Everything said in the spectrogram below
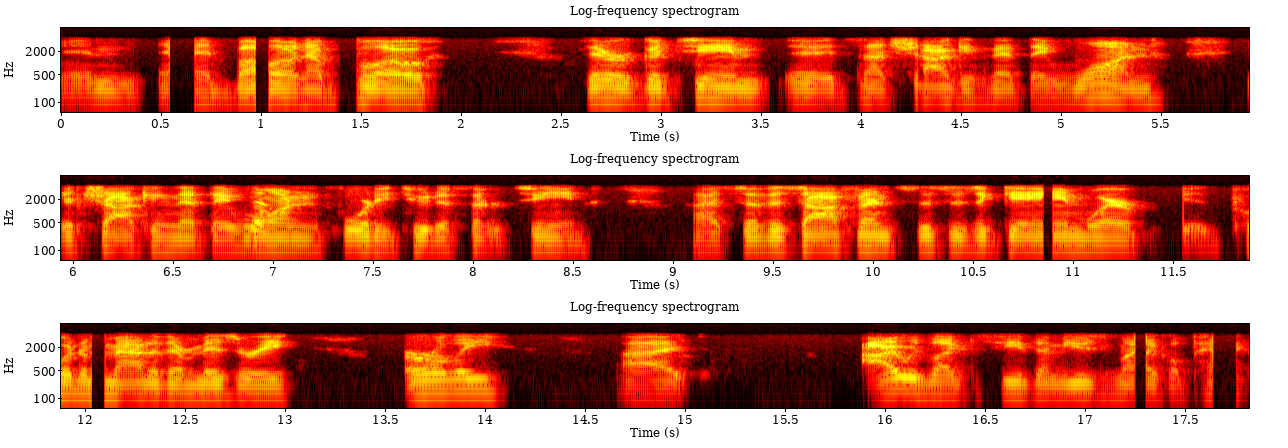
and and Buffalo. Now Buffalo, they're a good team. It's not shocking that they won. It's shocking that they won 42 to 13. Uh, so this offense, this is a game where put them out of their misery early. Uh, I would like to see them use Michael Penix.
